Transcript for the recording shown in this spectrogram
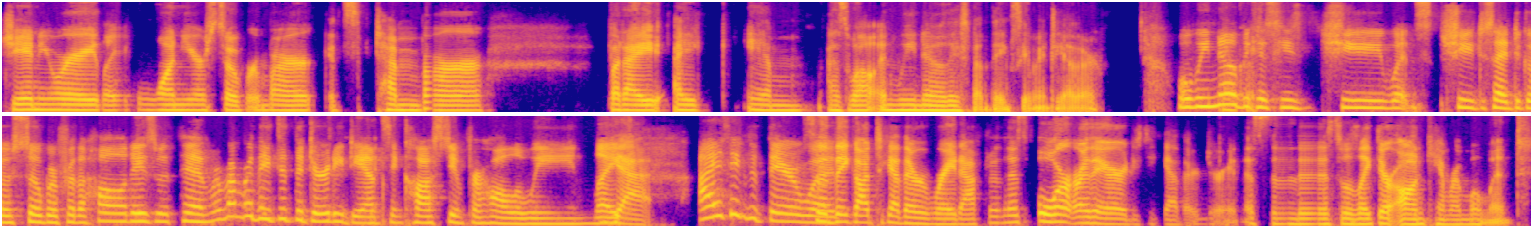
January, like one year sober mark. It's September. But I I am as well. And we know they spent Thanksgiving together. Well, we know Okay. because he's she went she decided to go sober for the holidays with him. Remember they did the dirty dancing costume for Halloween. Like yeah. I think that there was So they got together right after this, or are they already together during this? And this was like their on camera moment.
